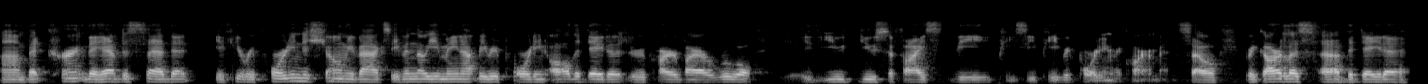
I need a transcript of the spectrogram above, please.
um, but current they have just said that if you're reporting to Show Me Vax, even though you may not be reporting all the data required by our rule, you you suffice the PCP reporting requirement. So regardless of the data,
